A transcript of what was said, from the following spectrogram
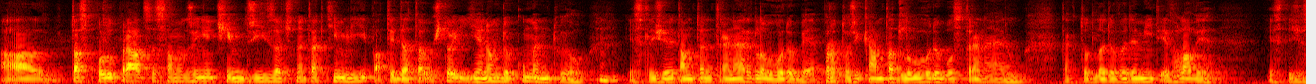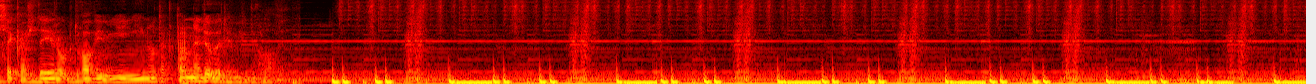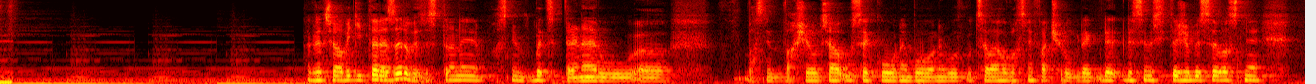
A ta spolupráce samozřejmě čím dřív začne, tak tím líp a ty data už to jenom dokumentují. Mm-hmm. Jestliže je tam ten trenér dlouhodobě, proto říkám ta dlouhodobost trenérů, tak tohle dovede mít i v hlavě. Jestliže se každý rok, dva vymění, no tak to nedovede mít v hlavě. A kde třeba vidíte rezervy ze strany vlastně vůbec trenérů, eh, vlastně vašeho třeba úseku nebo, nebo celého vlastně fačru, kde, kde, kde si myslíte, že by se vlastně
